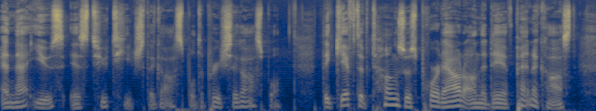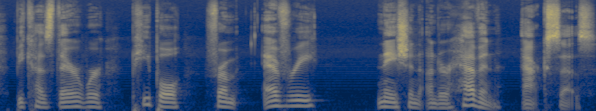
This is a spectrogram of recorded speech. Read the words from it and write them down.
And that use is to teach the gospel, to preach the gospel. The gift of tongues was poured out on the day of Pentecost because there were people from every nation under heaven, Acts says.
